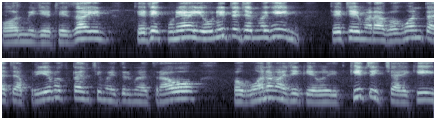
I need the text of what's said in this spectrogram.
पण मी जेथे जाईन तेथे कुण्या योनीत जन्म घेईन? तेथे मला भगवंताच्या प्रियभक्तांची मैत्री मिळत राहो. भगवान माझी केवळ इतकीच इच्छा आहे की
